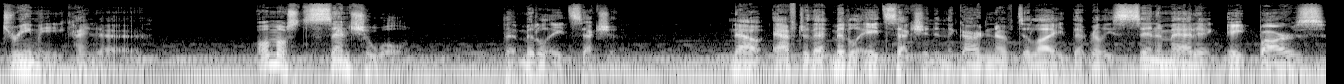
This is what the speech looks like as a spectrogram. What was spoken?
dreamy, kind of almost sensual, that middle eight section. Now, after that middle eight section in the Garden of Delight, that really cinematic eight bars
